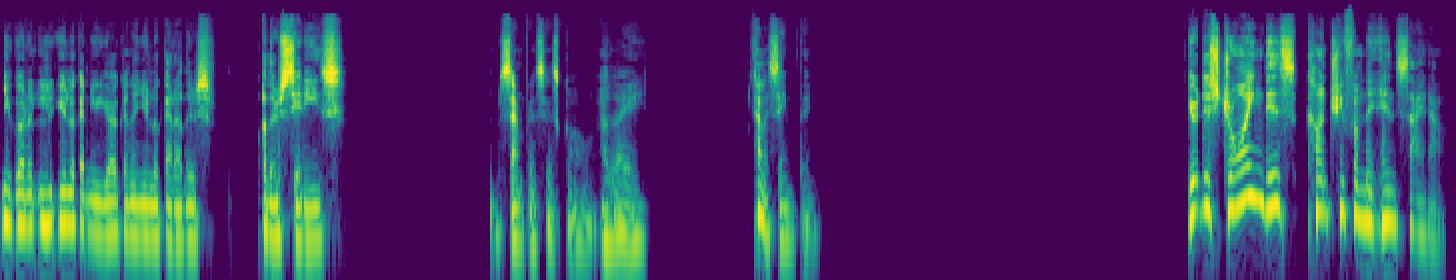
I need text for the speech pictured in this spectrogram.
you go to you look at New York and then you look at others other cities San Francisco, LA, kind of same thing. You're destroying this country from the inside out.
